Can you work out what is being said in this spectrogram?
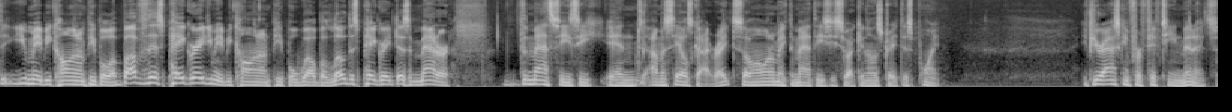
you may be calling on people above this pay grade, you may be calling on people well below this pay grade, doesn't matter. The math's easy, and I'm a sales guy, right? So I want to make the math easy so I can illustrate this point. If you're asking for 15 minutes,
